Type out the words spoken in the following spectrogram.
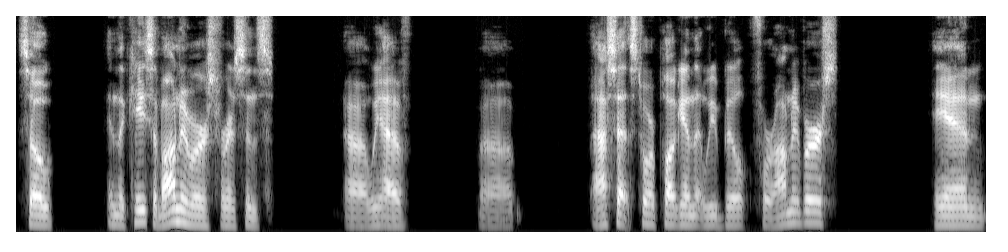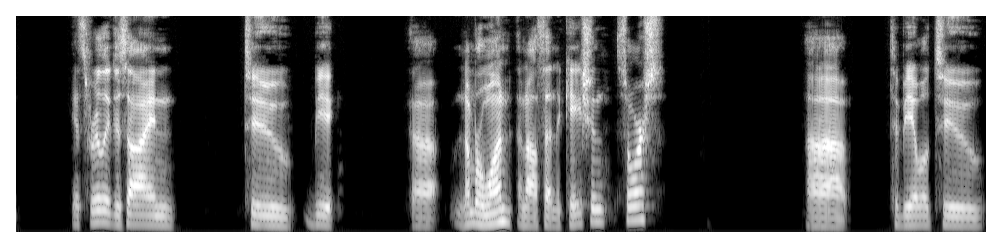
So, in the case of Omniverse, for instance, uh, we have uh, asset store plugin that we built for Omniverse, and it's really designed to be uh, number one, an authentication source uh, to be able to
